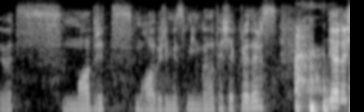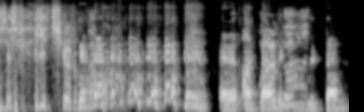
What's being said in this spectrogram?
Evet, Madrid muhabirimiz Mingan'a teşekkür ederiz. Diğer eşleşmeye geçiyorum ben. evet aktardık arada- Madrid'den.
